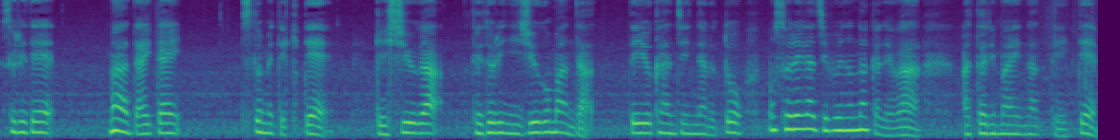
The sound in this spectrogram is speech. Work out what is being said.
それで、まあ大体勤めてきて月収が手取り25万だっていう感じになるともうそれが自分の中では当たり前になっていて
